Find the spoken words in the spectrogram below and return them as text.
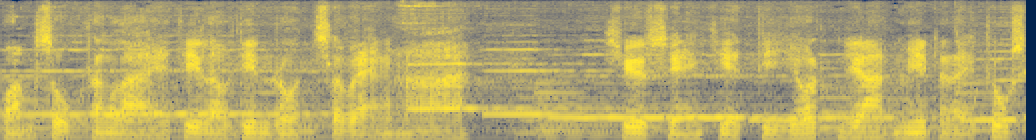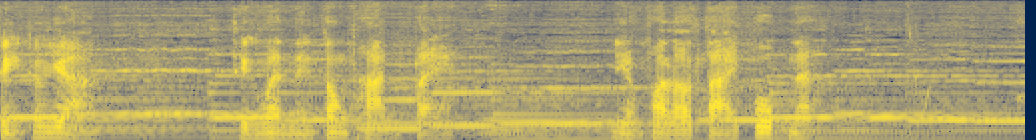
ความสุขทั้งหลายที่เราดิ้นรนแสวงหา ชื่อเสียงเกียรติยศญาติมิตรอะไรทุกสิ่งทุกอย่าง ถึงวันหนึ่งต้องผ่านไปอย่างพอเราตายปุ๊บนะค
